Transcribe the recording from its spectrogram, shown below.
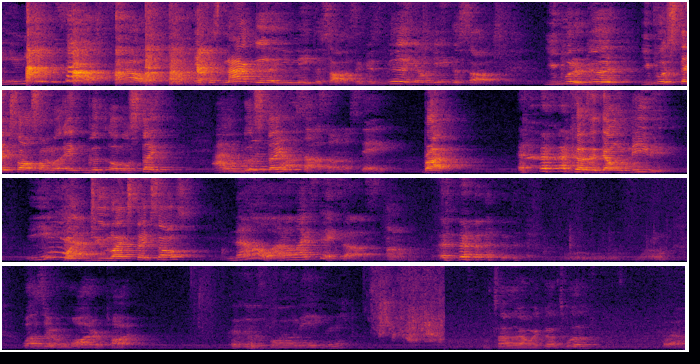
and you need the sauce. No, if it's not good, you need the sauce. If it's good, you don't need the sauce. You put a good, you put steak sauce on the egg, good on the steak, I on a don't good put steak, no sauce on no steak. right? because it don't need it. Yeah. But do you like steak sauce? no, I don't like steak sauce. Oh. Why is there a water pot? Because it was boiled eggs in it. What time did I wake up? Twelve. Well,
